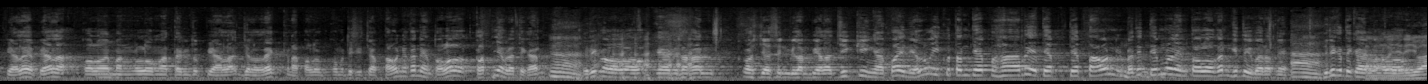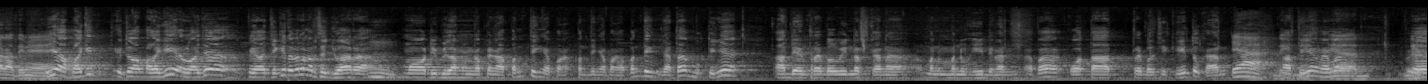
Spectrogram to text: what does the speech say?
piala ya piala. Kalau emang lo ngatain itu piala jelek, kenapa lo kompetisi tiap tahun ya kan yang tolol klubnya berarti kan. Jadi kalau lo kayak misalkan Coach Jasin bilang piala Ciki ngapain ya lo ikutan tiap hari tiap tiap tahun berarti tim lo yang tolol kan gitu ibaratnya. Ah. Jadi ketika kalau nggak lo- jadi juara timnya ya Iya, apalagi itu apalagi lo aja Piala Ciki tapi lo nggak bisa juara. Mau dibilang anggapnya nggak penting apa penting apa nggak penting, ternyata buktinya ada yang treble winners karena memenuhi dengan apa kuota treble Ciki itu kan. Ya. Di- Artinya di- memang ya, ya,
